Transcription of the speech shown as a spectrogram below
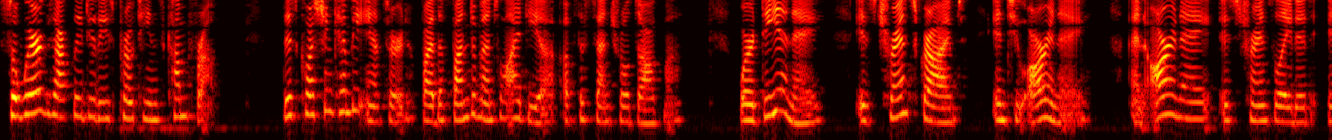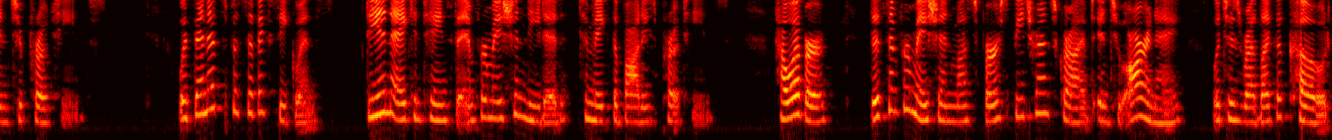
So where exactly do these proteins come from? This question can be answered by the fundamental idea of the central dogma, where DNA is transcribed into RNA and RNA is translated into proteins. Within its specific sequence, DNA contains the information needed to make the body's proteins. However, this information must first be transcribed into RNA, which is read like a code,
